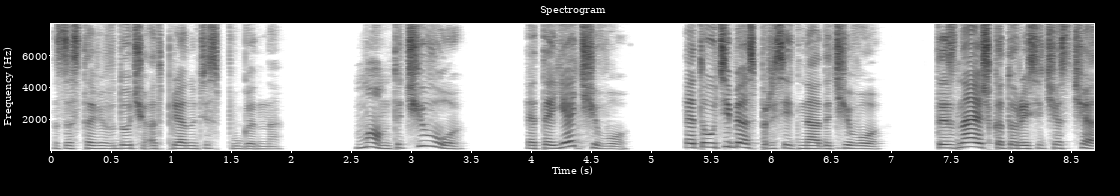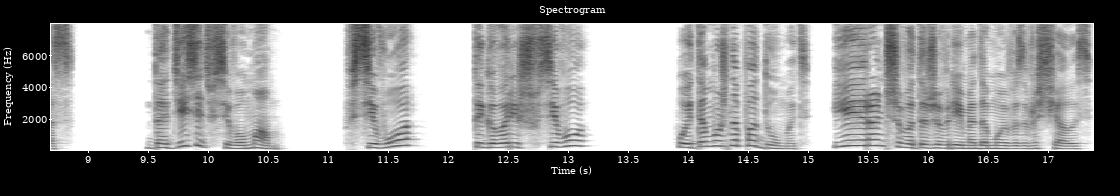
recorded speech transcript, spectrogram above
заставив дочь отпрянуть испуганно. «Мам, ты чего?» «Это я чего?» «Это у тебя спросить надо чего. Ты знаешь, который сейчас час?» «Да десять всего, мам». «Всего?» Ты говоришь всего? Ой, да можно подумать. Я и раньше в это же время домой возвращалась.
